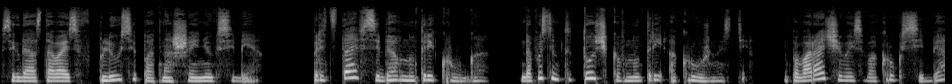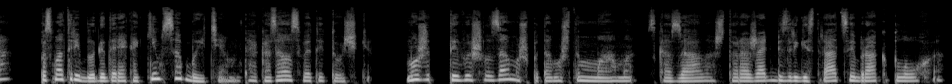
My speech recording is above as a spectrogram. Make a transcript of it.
всегда оставаясь в плюсе по отношению к себе. Представь себя внутри круга. Допустим, ты точка внутри окружности. И поворачиваясь вокруг себя, посмотри, благодаря каким событиям ты оказалась в этой точке. Может, ты вышла замуж, потому что мама сказала, что рожать без регистрации брака плохо.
